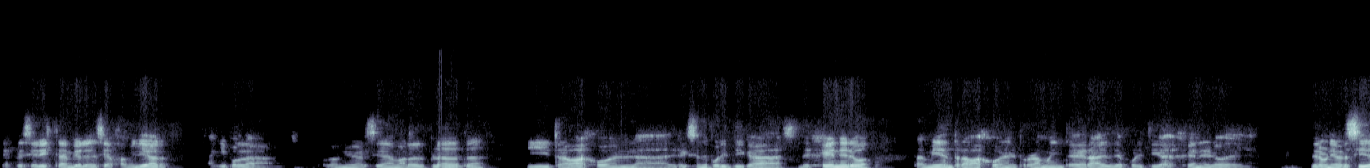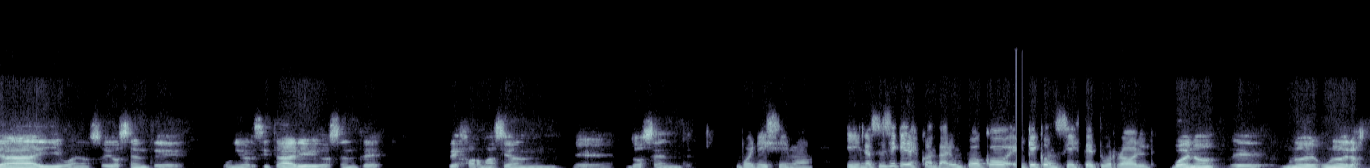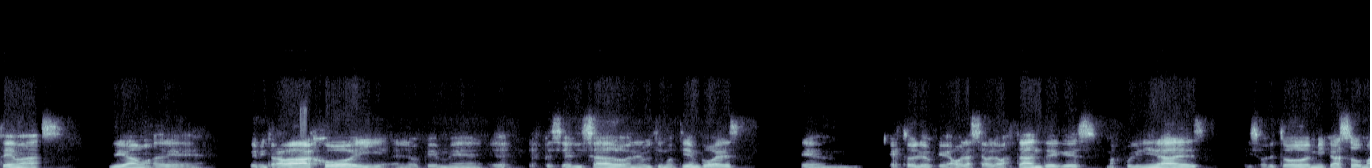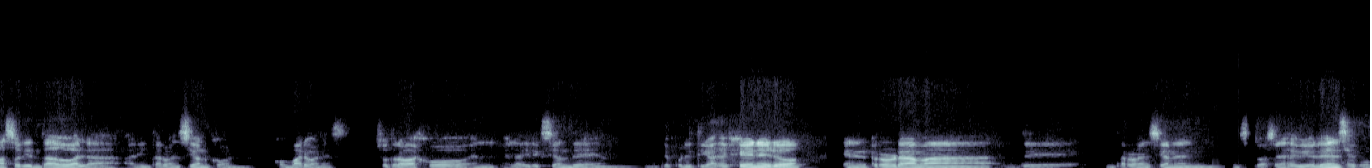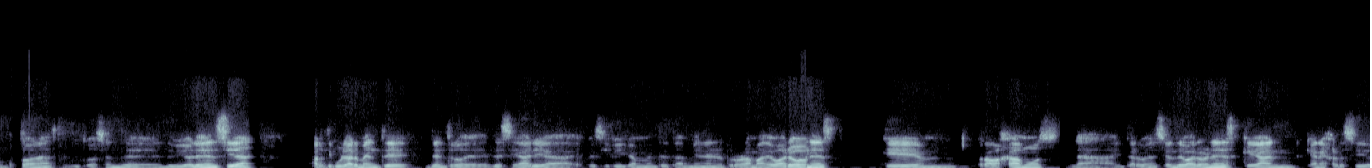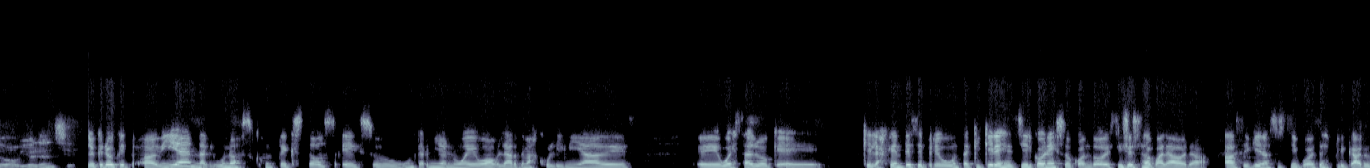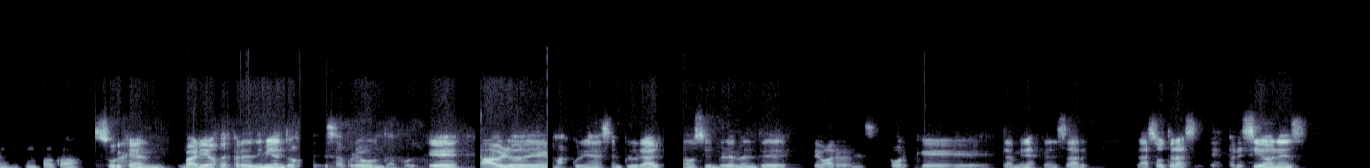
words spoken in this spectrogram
especialista en violencia familiar, aquí por la, Universidad de Mar del Plata, y trabajo en la Dirección de Políticas de Género, también trabajo en el Programa Integral de Políticas de Género de, la universidad, y bueno, soy docente universitario y docente de formación eh, docente. Buenísimo. Y no sé si quieres contar un poco en qué consiste tu rol. Bueno, eh, uno, de, los temas, digamos, de, mi trabajo y en lo que me he especializado en el último tiempo es esto de lo que ahora se habla bastante, que es masculinidades, y sobre todo en mi caso más orientado a la, intervención con, varones. Yo trabajo en, la dirección de, de políticas de género, en el programa de intervención en, situaciones de violencia, con personas en situación de, violencia, particularmente dentro de, ese área, específicamente también en el programa de varones, que mm, trabajamos la intervención de varones que han, que han ejercido violencia. Yo creo que todavía en algunos contextos es un término nuevo hablar de masculinidades eh, o es algo que que la gente se pregunta qué quieres decir con eso cuando decís esa palabra. Así que no sé si puedes explicar un, poco. Surgen varios desprendimientos de esa pregunta. ¿Por qué hablo de masculinidades en plural, no simplemente de varones? Porque también es pensar las otras expresiones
